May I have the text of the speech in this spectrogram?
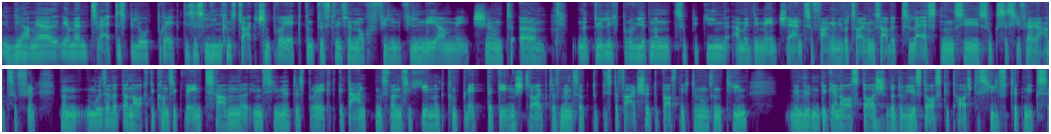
wir haben ja, wir haben ja ein zweites Pilotprojekt, dieses Lean Construction Projekt, und das ist ja noch viel, viel näher am Menschen. Und ähm, natürlich probiert man zu Beginn einmal die Menschen einzufangen, Überzeugungsarbeit zu leisten und sie sukzessive heranzuführen. Man muss aber dann auch die Konsequenz haben im Sinne des Projektgedankens, wenn sich jemand komplett dagegen sträubt, dass man ihm sagt, du bist der Falsche, du passt nicht in unserem Team, wir würden dich gerne austauschen oder du wirst ausgetauscht. Das hilft halt nichts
